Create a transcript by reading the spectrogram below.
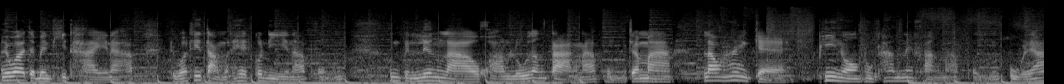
ไม่ว่าจะเป็นที่ไทยนะครับ หรือว่าที่ต่างประเทศก็ดีนะครับผมซึ่งเป็นเรื่องราวความรู้ต่างๆนะครับผมจะมาเล่าให้แก่พี่น้องทุกท่านได้ฟังนะครับผมปู่ย่า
